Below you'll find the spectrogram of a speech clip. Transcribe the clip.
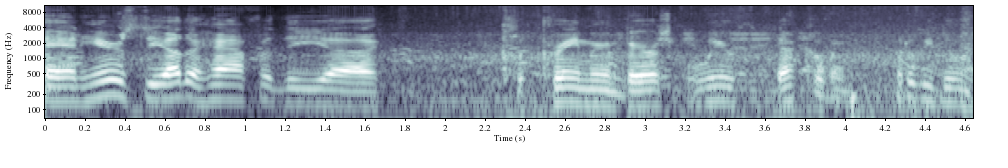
No? And here's the other half of the uh, K- Kramer and Bears. We're echoing. What are we doing?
